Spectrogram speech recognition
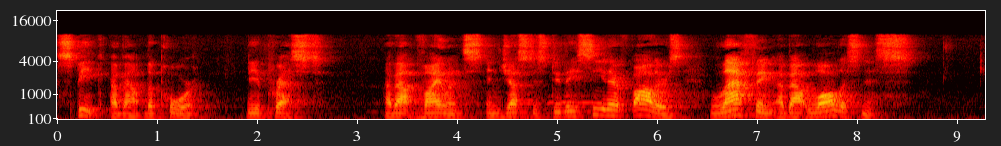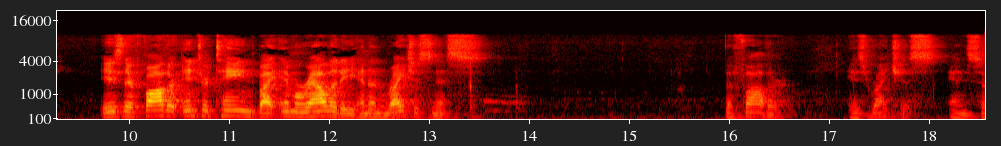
speak about the poor, the oppressed, about violence, injustice? Do they see their fathers laughing about lawlessness? Is their father entertained by immorality and unrighteousness? The Father is righteous, and so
